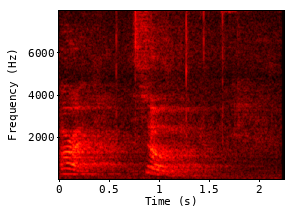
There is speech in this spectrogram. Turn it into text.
All right, so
